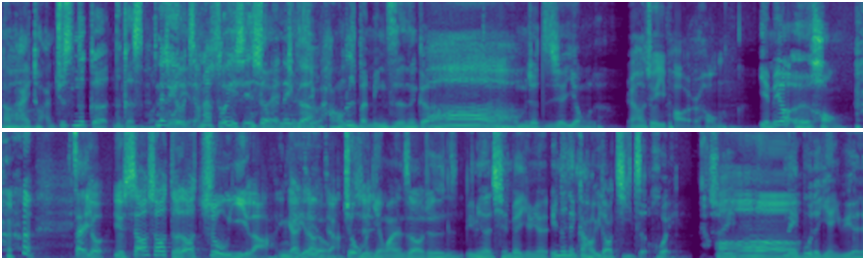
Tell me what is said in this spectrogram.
然后哪一团、就是那个那个什么那个有讲到佐野先生的对，那就是有个好像日本名字的那个。哦，对，我哦，们就直接用了，然后就一炮而红，也没有耳红，在有有稍稍得到注意啦，应该这样讲。就我们演完了之后，就是里面的前辈演员，因为那天刚好遇到记者会，所以哦。内部的演员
